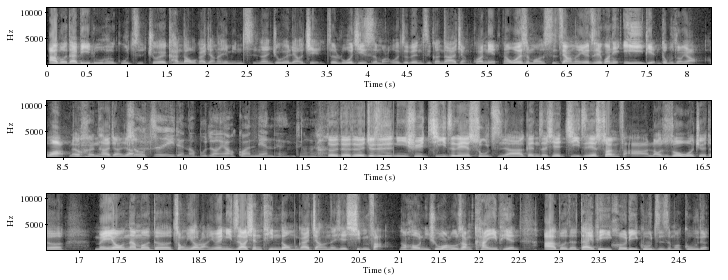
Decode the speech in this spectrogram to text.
UP 代币如何估值，就会看到我刚讲那些名词，那你就会了解这逻辑是什么了。我这边只跟大家讲观念。那为什么是这样呢？因为这些观念一点都不重要，好不好？来，我跟他讲一下，数字一点都不重要，观念很重要。对对对，就是你去记这些数值啊，跟这些记这些算法啊，老实说，我觉得没有那么的重要啦。因为你只要先听懂我们刚才讲的那些心法，然后你去网络上看一篇 UP 的代币合理估值怎么估的，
